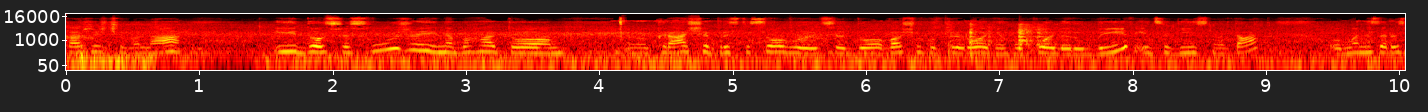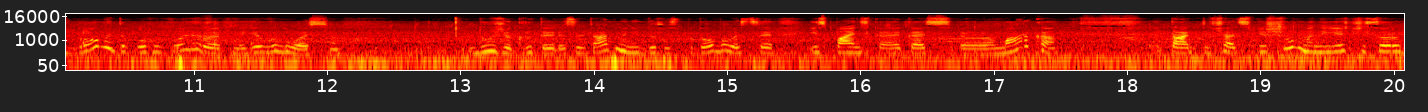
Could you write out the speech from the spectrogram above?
каже, що вона і довше служить, і набагато краще пристосовується до вашого природнього кольору брів, і це дійсно так. У мене зараз брови такого кольору, як моє волосся. Дуже крутий результат, мені дуже сподобалось. Це іспанська якась е, марка. Так, дівчат, спішу. В мене є ще 40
